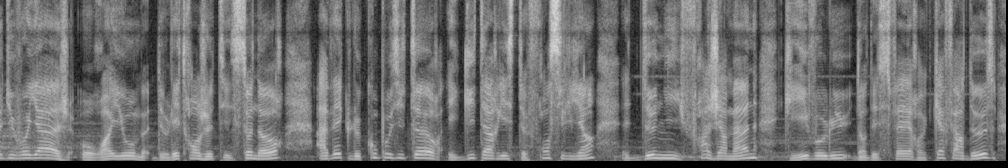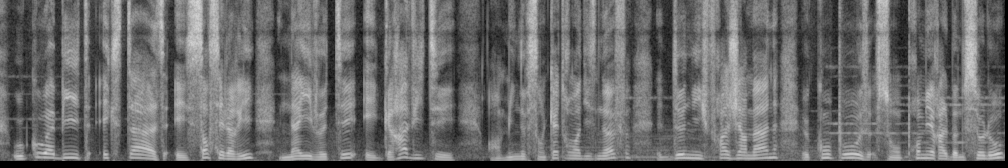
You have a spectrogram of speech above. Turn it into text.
du voyage au royaume de l'étrangeté sonore avec le compositeur et guitariste francilien Denis Fragerman qui évolue dans des sphères cafardeuses où cohabitent extase et sorcellerie, naïveté et gravité. En 1999, Denis Fragerman compose son premier album solo,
